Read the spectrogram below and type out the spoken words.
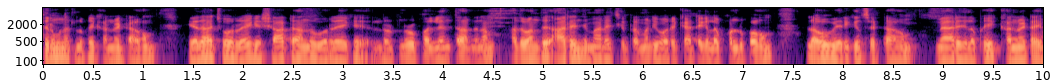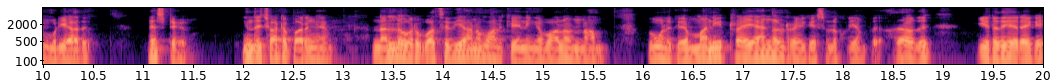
திருமணத்தில் போய் கன்வெர்ட் ஆகும். ஏதாச்சும் ஒரு ரேகை ஷார்ட்டாக வந்து ஒரு ரேகை ரெண்டு ரூபாய் லென்த்தாக இருந்ததுன்னா அது வந்து அரேஞ்ச் மேரேஜ்ன்ற மாதிரி ஒரு கேட்டகரியில் கொண்டு போகும். லவ் வரைக்கும் செட் ஆகும். மேரேஜில் போய் கன்வெர்ட் ஆகி முடியாது. நெக்ஸ்ட்டு இந்த சார்ட்டை பாருங்கள் நல்ல ஒரு வசதியான வாழ்க்கையை நீங்கள் வாழணும்னா உங்களுக்கு மணி ட்ரையாங்கல் ரேகை சொல்லக்கூடிய அமைப்பு அதாவது இருதய ரேகை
